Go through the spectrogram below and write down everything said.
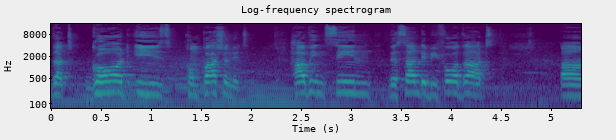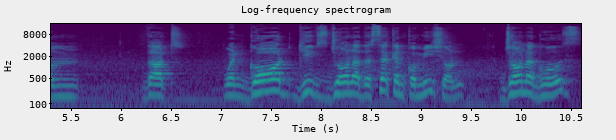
That God is compassionate. Having seen the Sunday before that, um, that when God gives Jonah the second commission, Jonah goes,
